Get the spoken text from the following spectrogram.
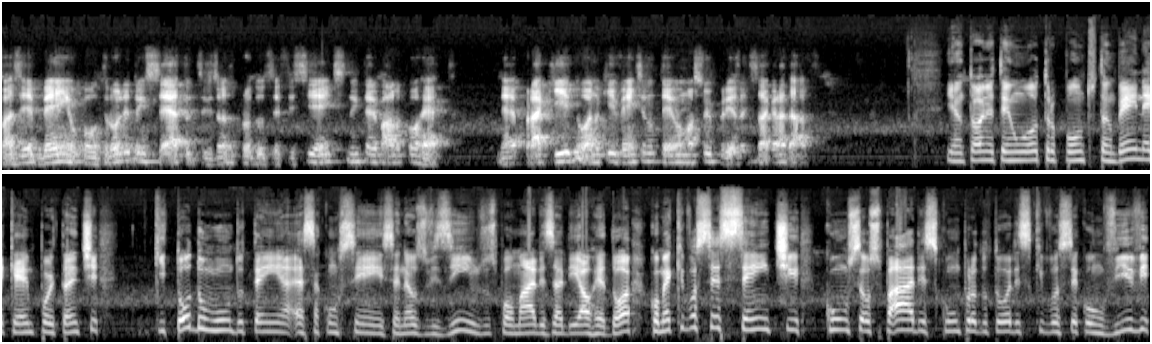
fazer bem o controle do inseto, utilizando produtos eficientes no intervalo correto, né? Para que no ano que vem a gente não tenha uma surpresa desagradável. E Antônio tem um outro ponto também, né, que é importante que todo mundo tenha essa consciência, né? Os vizinhos, os pomares ali ao redor. Como é que você sente com seus pares, com produtores que você convive,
